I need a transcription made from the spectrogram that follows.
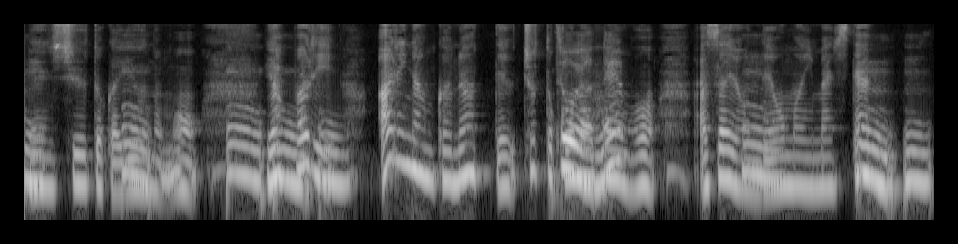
練習とかいうのも、い、うんやっぱりうん。うんありなんかなってちょっとそこの本を朝読んで思いました。うんうん、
